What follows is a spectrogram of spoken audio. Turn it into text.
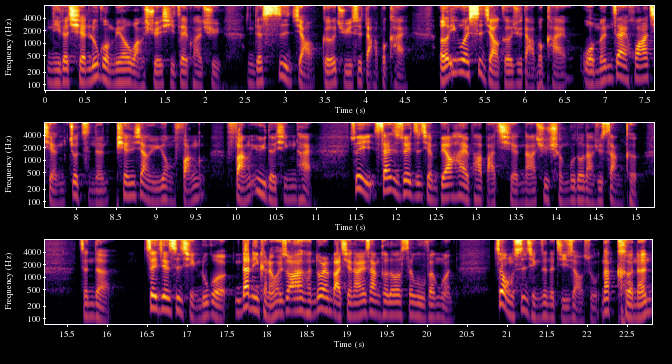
你的钱如果没有往学习这块去，你的视角格局是打不开，而因为视角格局打不开，我们在花钱就只能偏向于用防防御的心态，所以三十岁之前不要害怕把钱拿去全部都拿去上课，真的。这件事情，如果那你可能会说啊，很多人把钱拿去上课都身无分文，这种事情真的极少数。那可能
